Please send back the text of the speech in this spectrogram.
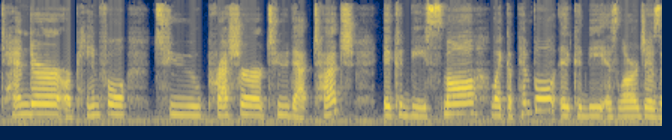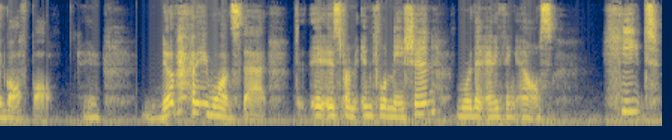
tender or painful to pressure to that touch. It could be small, like a pimple. It could be as large as a golf ball. Okay. Nobody wants that. It is from inflammation more than anything else. Heat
